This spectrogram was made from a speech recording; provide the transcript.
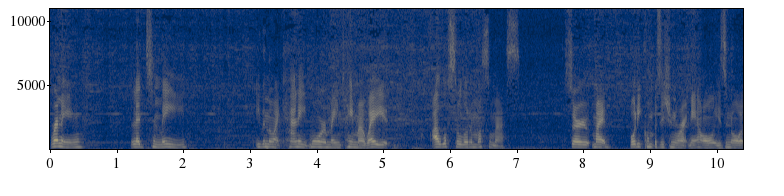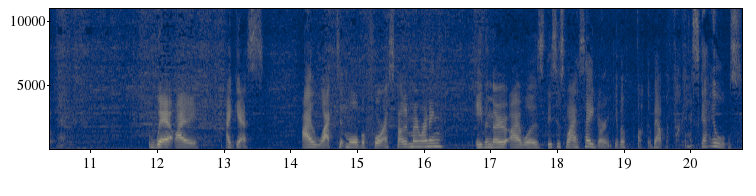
running led to me, even though I can eat more and maintain my weight, I lost a lot of muscle mass. So my body composition right now is not where I, I guess, I liked it more before I started my running even though I was, this is why I say don't give a fuck about the fucking scales.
